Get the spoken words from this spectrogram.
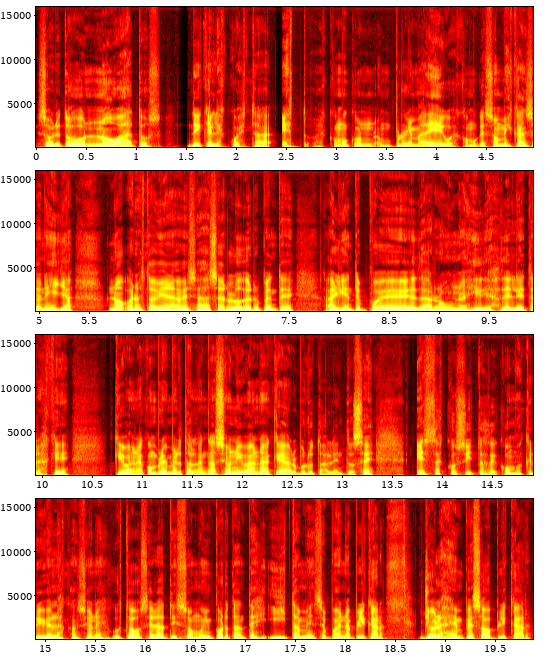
sobre todo novatos, de que les cuesta esto. Es como que un, problema de ego, es como que son mis canciones y ya. No, pero está bien a veces hacerlo. De repente alguien te puede dar unas ideas de letras que, que van a complementar la canción y van a quedar brutal. Entonces, esas cositas de cómo escribir las canciones Gustavo Cerati son muy importantes y también se pueden aplicar. Yo las he empezado a aplicar.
